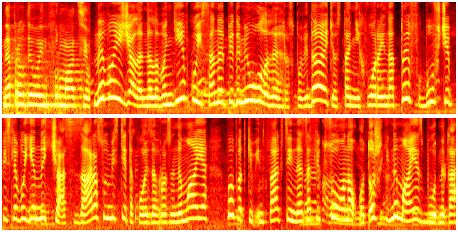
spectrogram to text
неправдива інформація. Не виїжджали на Левандівку і санепідеміологи. Розповідають, останній хворий на тиф був ще післявоєнний час. Зараз у місті такої загрози немає. Випадків інфекцій не зафіксовано, отож і немає збудника.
